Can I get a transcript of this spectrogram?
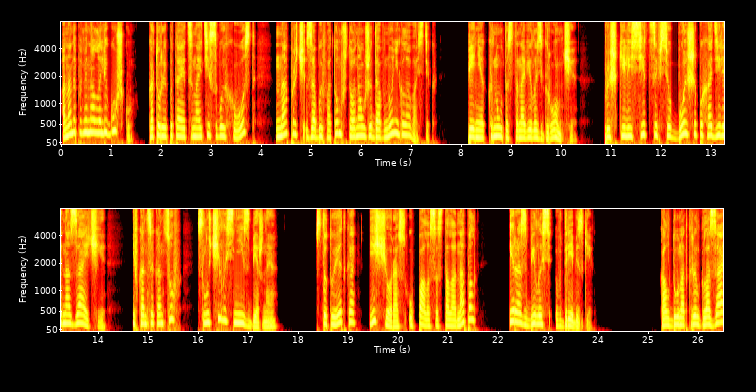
она напоминала лягушку, которая пытается найти свой хвост, напрочь забыв о том, что она уже давно не головастик. Пение кнута становилось громче. Прыжки лисицы все больше походили на заячьи, и в конце концов случилось неизбежное. Статуэтка еще раз упала со стола на пол и разбилась в дребезги. Колдун открыл глаза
